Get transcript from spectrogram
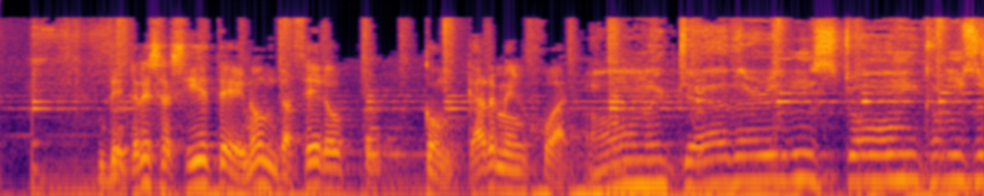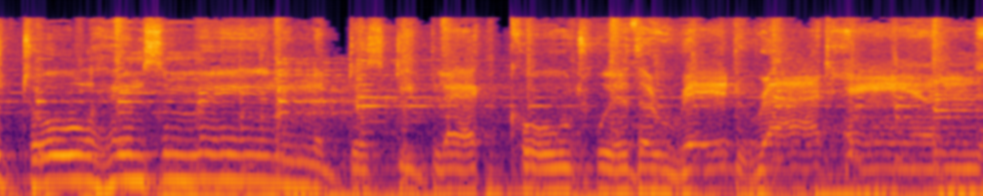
De 3 a 7 en Onda Cero con Carmen Juan. On a gathering storm comes a tall, handsome man in a dusty black coat with a red right hand.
